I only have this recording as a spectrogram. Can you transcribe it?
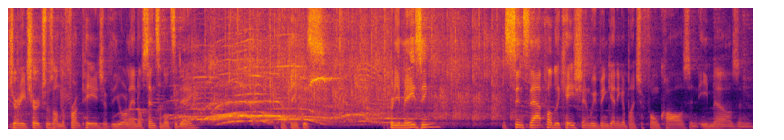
Journey Church was on the front page of the Orlando Sentinel today, which I think is pretty amazing. And since that publication, we've been getting a bunch of phone calls and emails and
